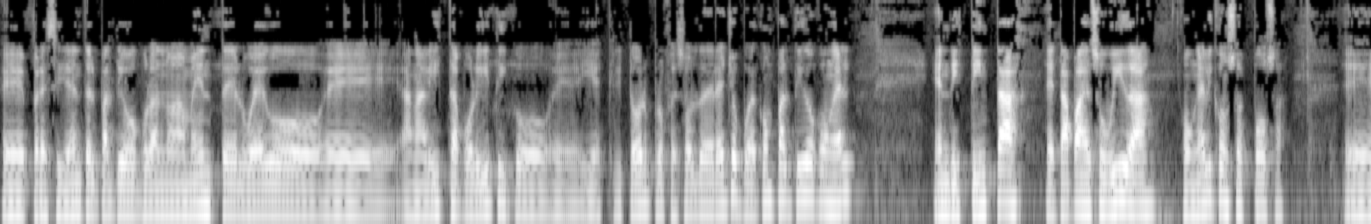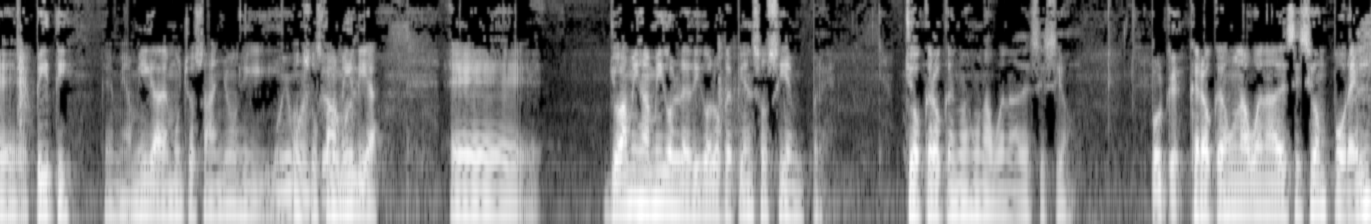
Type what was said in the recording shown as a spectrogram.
eh, presidente del Partido Popular nuevamente, luego eh, analista político eh, y escritor, profesor de Derecho, pues he compartido con él en distintas etapas de su vida, con él y con su esposa, Piti, que es mi amiga de muchos años y con su ser familia. Eh, yo a mis amigos les digo lo que pienso siempre. Yo creo que no es una buena decisión. ¿Por qué? Creo que es una buena decisión por él,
